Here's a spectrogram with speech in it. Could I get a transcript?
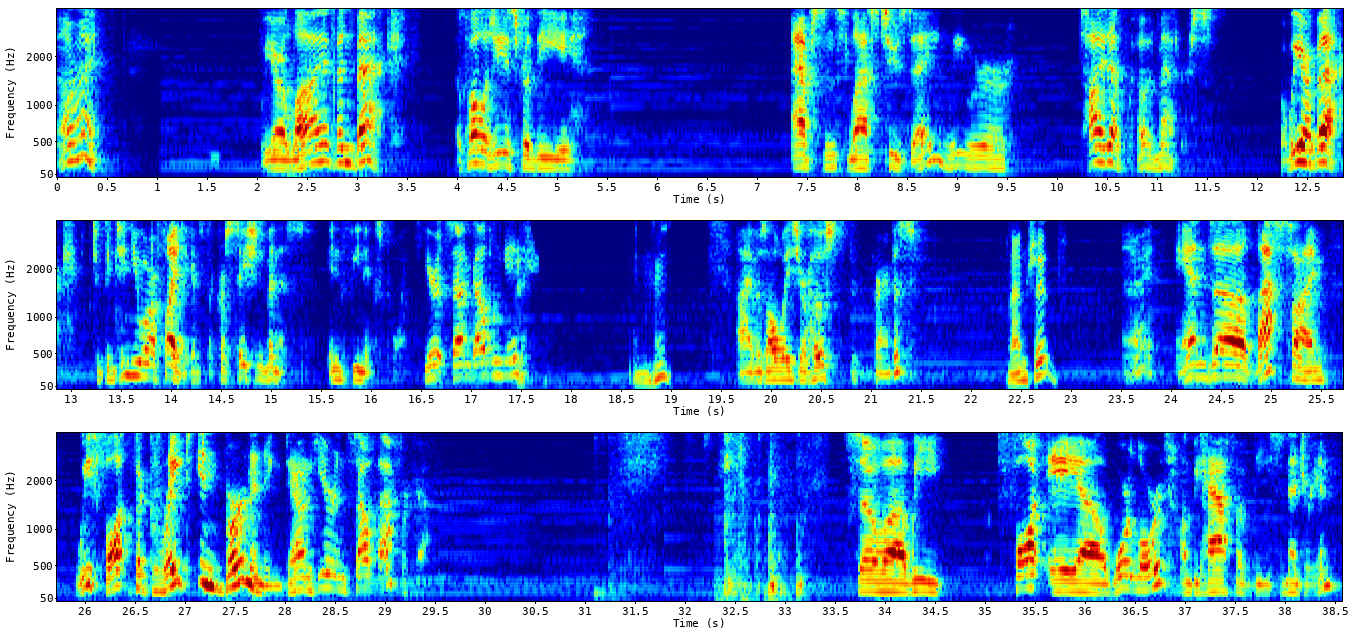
All right. We are live and back. Apologies for the absence last Tuesday. We were tied up with other matters. But we are back to continue our fight against the crustacean menace in Phoenix Point here at Sound Goblin Gaming. Mm-hmm. I am, as always, your host, the Krampus. I'm Shiv. All right. And uh, last time, we fought the Great Inburning down here in South Africa. So uh, we fought a uh, warlord on behalf of the Synedrion.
